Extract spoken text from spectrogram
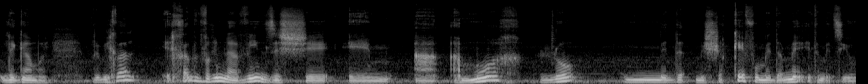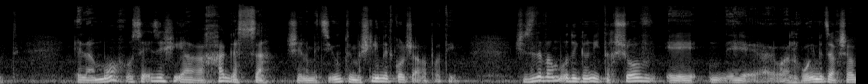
לגמרי. ובכלל, אחד הדברים להבין זה שהמוח לא משקף או מדמה את המציאות, אלא המוח עושה איזושהי הערכה גסה של המציאות ומשלים את כל שאר הפרטים. שזה דבר מאוד הגיוני, תחשוב, אה, אה, אנחנו רואים את זה עכשיו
